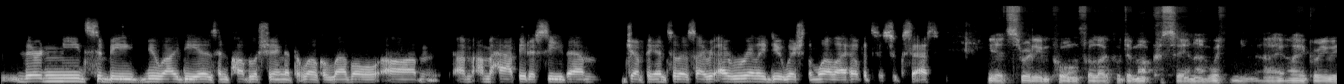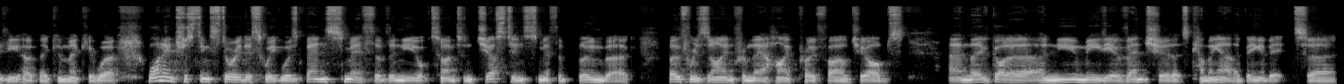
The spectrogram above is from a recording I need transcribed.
there needs to be new ideas in publishing at the local level. Um, I'm, I'm happy to see them jumping into this. I, I really do wish them well. I hope it's a success. Yeah, it's really important for local democracy, and I, I, I, agree with you. Hope they can make it work. One interesting story this week was Ben Smith of the New York Times and Justin Smith of Bloomberg both resigned from their high-profile jobs, and they've got a, a new media venture that's coming out. They're being a bit uh,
